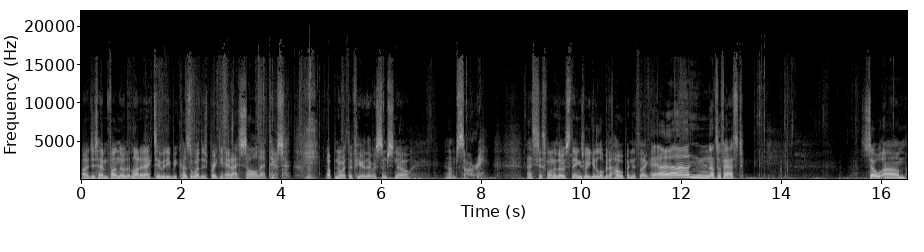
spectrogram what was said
Uh, just having fun though. A lot of activity because the weather's breaking, and I saw that there's up north of here there was some snow. I'm sorry. That's just one of those things where you get a little bit of hope, and it's like, hey, uh, not so fast. So, um,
